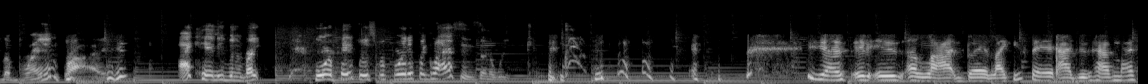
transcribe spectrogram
the brain fry. I can't even write four papers for four different classes in a week. yes, it is a lot, but like you said, I just have my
